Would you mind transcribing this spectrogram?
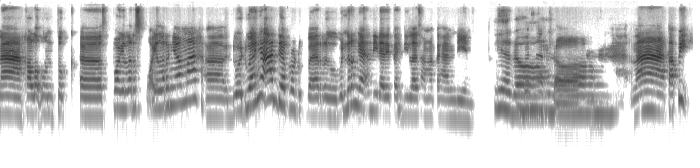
Nah kalau untuk uh, eh, spoiler spoilernya mah uh, dua-duanya ada produk baru bener nggak nih dari Teh Dila sama Teh Andin? Iya dong. Bener dong. Nah tapi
